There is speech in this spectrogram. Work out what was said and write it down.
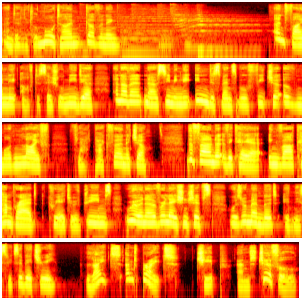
and a little more time governing. And finally, after social media, another now seemingly indispensable feature of modern life flat pack furniture. The founder of IKEA, Ingvar Kamprad, creator of dreams, ruiner of relationships, was remembered in this week's obituary. Light and bright, cheap and cheerful.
